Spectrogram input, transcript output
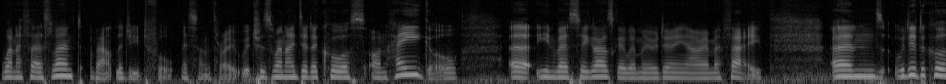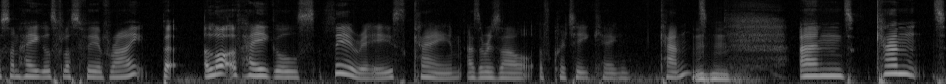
when I first learned about the dutiful misanthrope, which was when I did a course on Hegel at University of Glasgow when we were doing our MFA. And we did a course on Hegel's philosophy of right, but a lot of Hegel's theories came as a result of critiquing Kant. Mhm. And Kant,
